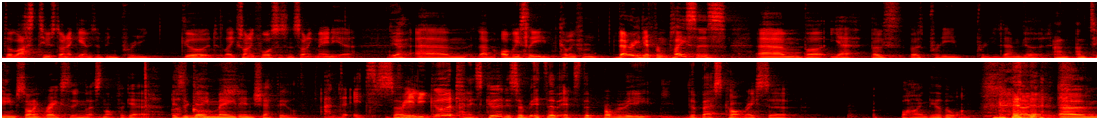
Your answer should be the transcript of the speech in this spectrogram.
the last two Sonic games have been pretty good, like Sonic Forces and Sonic Mania. Yeah. Um, they're obviously coming from very different places, um, but yeah, both both pretty pretty damn good, And, and Team Sonic Racing, let's not forget, is Of a game made in Sheffield. and it's So- really good. And it's good. It's a, it's a, it's the probably the best kart racer behind the other one. no, um,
